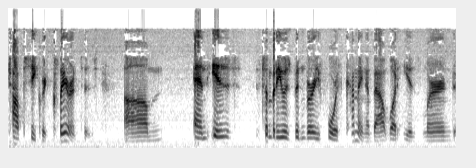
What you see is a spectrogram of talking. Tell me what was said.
top secret clearances, um, and is somebody who has been very forthcoming about what he has learned,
